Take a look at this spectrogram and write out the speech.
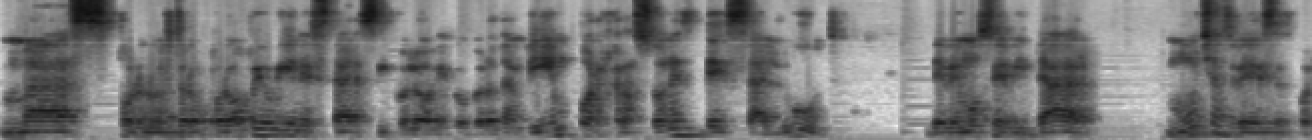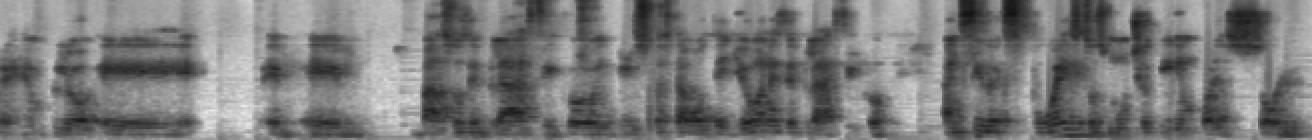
más por nuestro propio bienestar psicológico, pero también por razones de salud debemos evitar muchas veces, por ejemplo, vasos de plástico, incluso hasta botellones de plástico, han sido expuestos mucho tiempo al sol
